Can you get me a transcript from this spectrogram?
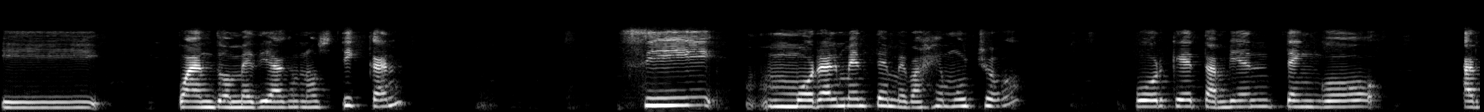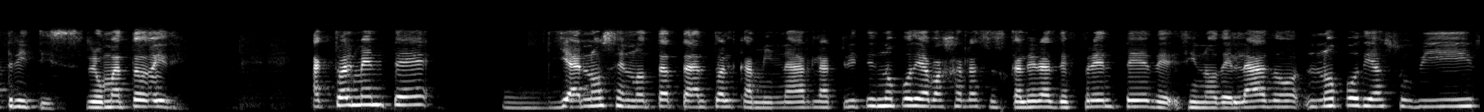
y cuando me diagnostican, sí, moralmente me bajé mucho porque también tengo artritis reumatoide. Actualmente ya no se nota tanto al caminar la artritis, no podía bajar las escaleras de frente, sino de lado, no podía subir,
